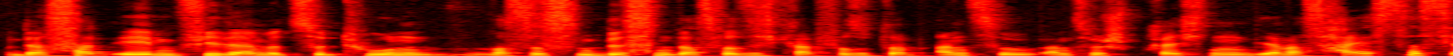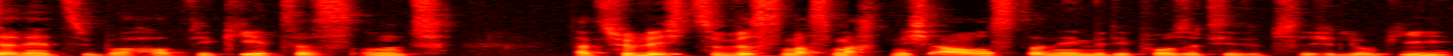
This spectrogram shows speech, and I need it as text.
Und das hat eben viel damit zu tun, was ist ein bisschen das, was ich gerade versucht habe anzu, anzusprechen. Ja, was heißt das denn jetzt überhaupt? Wie geht es? Und natürlich zu wissen, was macht mich aus, dann nehmen wir die positive Psychologie.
